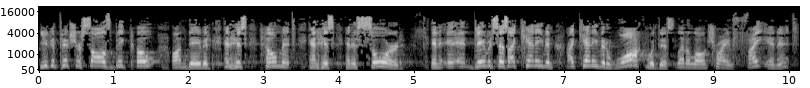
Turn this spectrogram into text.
you can picture Saul's big coat on David and his helmet and his, and his sword. And, and David says, I can't even, I can't even walk with this, let alone try and fight in it.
